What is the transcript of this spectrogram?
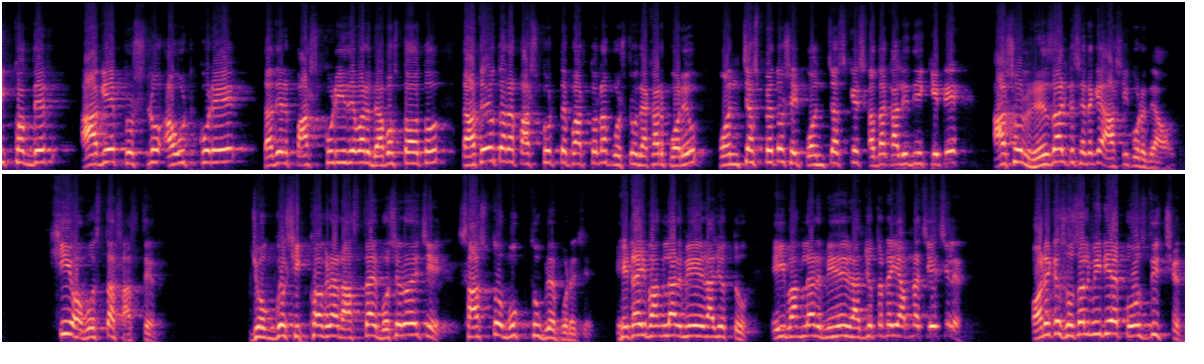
শিক্ষকদের আগে প্রশ্ন আউট করে তাদের পাশ করিয়ে দেওয়ার ব্যবস্থা হতো, তাতেও তারা পাশ করতে পারতো না প্রশ্ন দেখার পরেও। পঞ্চাশ পেত, সেই পঞ্চাশকে সাদা কালি দিয়ে কেটে আসল রেজাল্ট সেটাকে আশি করে দেওয়া হতো। কি অবস্থা স্বাস্থ্যের? যোগ্য শিক্ষকরা রাস্তায় বসে রয়েছে, স্বাস্থ্য মুখ থুবড়ে পড়েছে। এটাই বাংলার মেয়ের রাজত্ব। এই বাংলার মেয়ের রাজত্বটাই আমরা চেয়েছিলেন। অনেকে সোশ্যাল মিডিয়ায় পোস্ট দিচ্ছেন।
